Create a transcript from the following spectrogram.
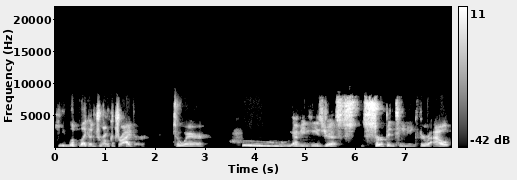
he looked like a drunk driver to where, whew, I mean, he's just serpentining throughout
